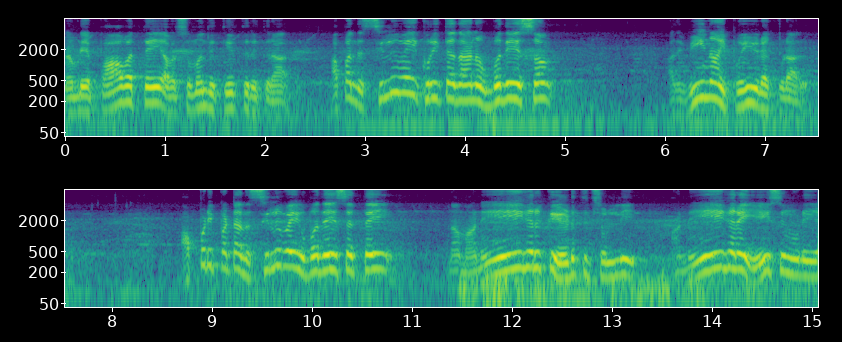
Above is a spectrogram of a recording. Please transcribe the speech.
நம்முடைய பாவத்தை அவர் சுமந்து தீர்த்திருக்கிறார். அப்போ அந்த சிலுவை குறித்ததான உபதேசம் அது வீணாய் போய்விடக்கூடாது. அப்படிப்பட்ட அந்த சிலுவை உபதேசத்தை நாம் அநேகருக்கு எடுத்து சொல்லி அநேகரை இயேசுனுடைய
